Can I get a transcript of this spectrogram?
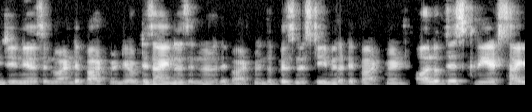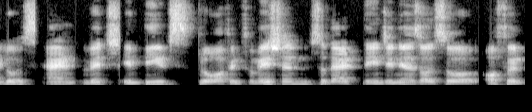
engineers in one department, you have designers in another department, the business team in the department. All of this creates silos and which impedes flow of information so that the engineers also often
